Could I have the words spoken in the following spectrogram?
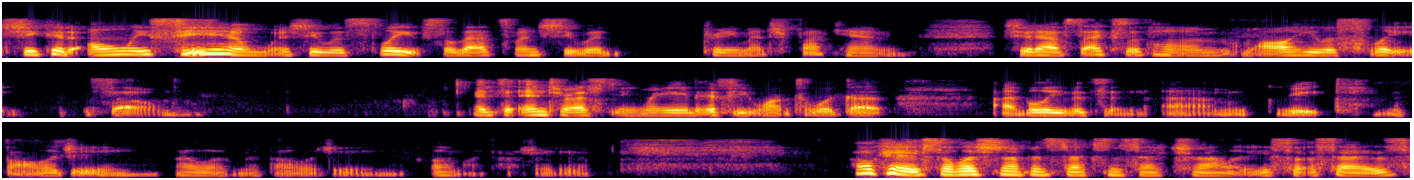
she could only see him when she was asleep, so that's when she would pretty much fuck him. She would have sex with him while he was asleep. So, it's an interesting read if you want to look up I believe it's in um, Greek mythology. I love mythology. Oh my gosh, I do. Okay, so let's jump in sex and sexuality. So it says,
